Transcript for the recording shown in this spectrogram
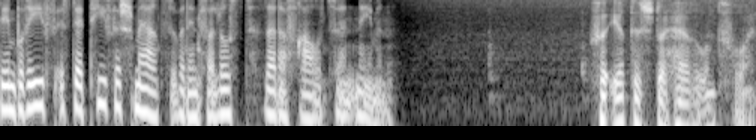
Dem Brief ist der tiefe Schmerz über den Verlust seiner Frau zu entnehmen. Verehrtester Herr und Freund,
